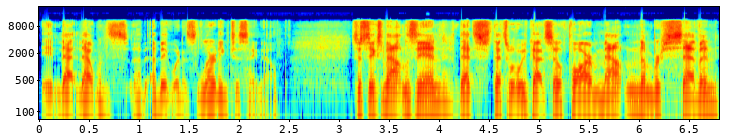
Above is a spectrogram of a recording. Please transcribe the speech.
it, that that one's a, a big one. It's learning to say no. So six mountains in. That's that's what we've got so far. Mountain number seven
